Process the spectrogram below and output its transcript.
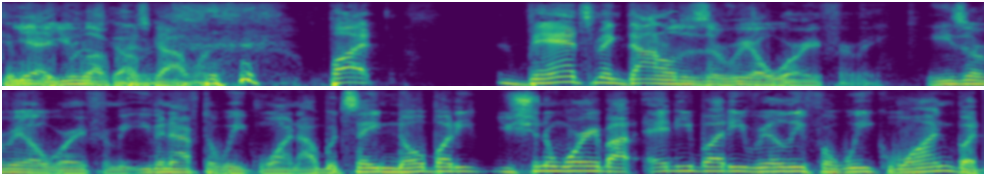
Yeah, you Chris love Chris Godwin, but Vance McDonald is a real worry for me. He's a real worry for me, even after week one. I would say nobody. You shouldn't worry about anybody really for week one, but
